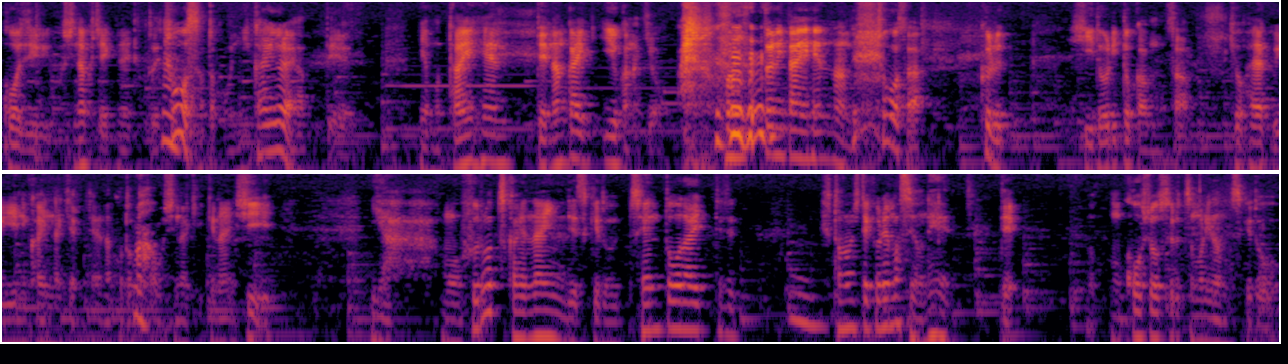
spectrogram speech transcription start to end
工事をしなくちゃいけないってことで、うん調査とかも2回ぐらいあって、いやもう大変って何回言うかな、今日。本当に大変なんで、調査来る日取りとかもさ、今日早く家に帰んなきゃみたいなこととかもしなきゃいけないし、いやー、もう風呂使えないんですけど、銭湯代ってうん。負担してくれますよねって、もう交渉するつもりなんですけど、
